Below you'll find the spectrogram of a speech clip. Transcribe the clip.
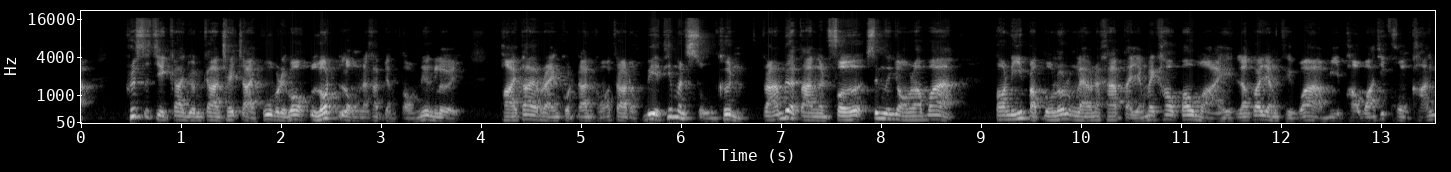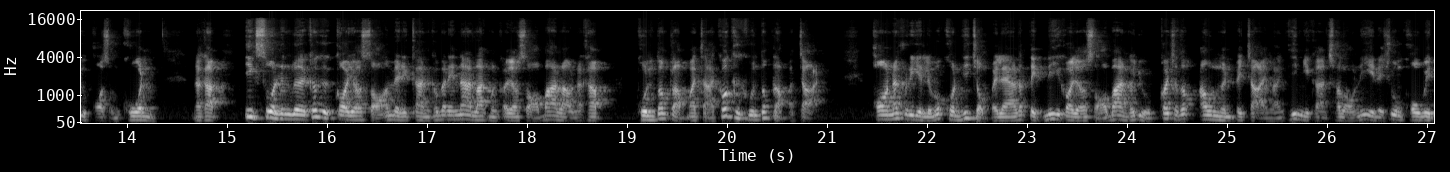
พฤศจิกายนการใช้จ่ายผู้บริโภคลดลงนะครับอย่างต่อเนื่องเลย ภายใต้แรงกดดันของอัตราดอกเบี้ยที่มันสูงขึ้น ตามด้วยอัตาเงินเฟ้อ ซึ่งต้องยอมรับว่า ตอนนี้ปรับตัวลดลงแล้วนะครับ แต่ยังไม่เข้าเป้าหมาย แล้วก็ยังถือว่ามีภาวะที่คงค้างอยู่พอสมควรนะครับ อีกส่วนหนึ่งเลยก็คือกยศอเมริกันเขาไม่ได้น่ารักเหมือนกยศบ้านเรานะครับ คุณต้องกลับมาจ่ายก็คือคุณต้องกลับมาจ่าย พอนักเรียนหรือว่าคนที่จบไปแล้วแล้วติดหนี้กยศบ้านเขาอยู่ ก็จะต้องเอาเงินไปจ่ายหลังที่มีการชะลอหนี้ในช่วงโควิด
